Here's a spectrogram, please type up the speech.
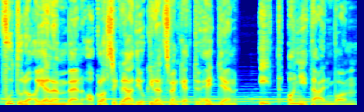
Futura a jelenben a Klasszik Rádió 92.1-en, itt a Nyitányban.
